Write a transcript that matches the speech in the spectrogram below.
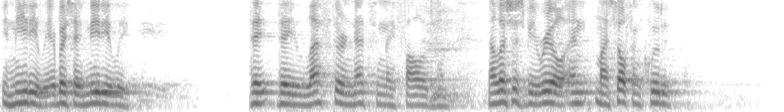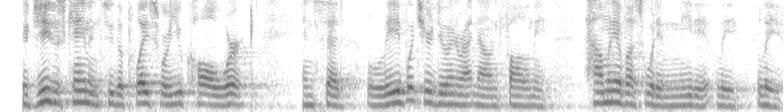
Immediately. Everybody say, Immediately. They, they left their nets and they followed him. Now let's just be real, and myself included. If Jesus came into the place where you call work and said, Leave what you're doing right now and follow me, how many of us would immediately leave?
